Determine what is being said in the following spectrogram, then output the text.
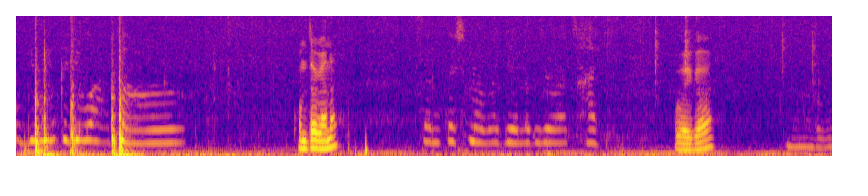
जीवलक जीवाचा कोणता गाणं? संतोष मामा जीवलक जीवाचा हाय. होय का? म्हणून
